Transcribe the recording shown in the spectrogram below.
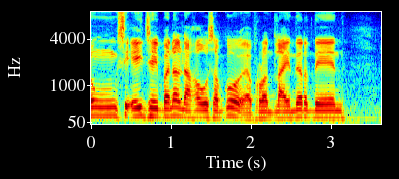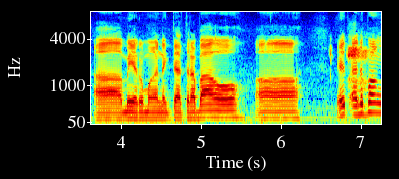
yung si AJ Banal nakausap ko, eh, frontliner din. Ah, mayroong mga nagtatrabaho. Ah, at ano bang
